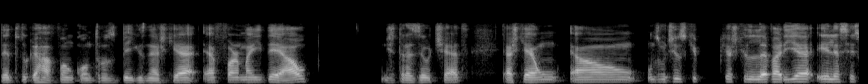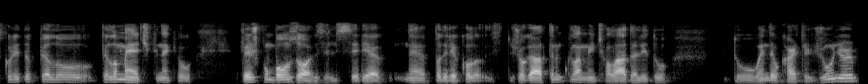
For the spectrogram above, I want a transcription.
dentro do garrafão contra os bigs, né? Acho que é, é a forma ideal de trazer o chat. Acho que é um, é um, um dos motivos que, que acho que levaria ele a ser escolhido pelo, pelo Magic, né? Que eu vejo com bons olhos. Ele seria, né? Poderia jogar tranquilamente ao lado ali do, do Wendell Carter Jr.,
